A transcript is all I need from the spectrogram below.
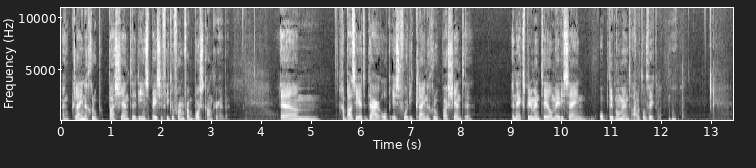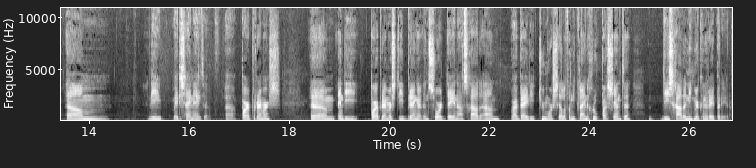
een kleine groep patiënten... die een specifieke vorm van borstkanker hebben. Um, gebaseerd daarop is voor die kleine groep patiënten... een experimenteel medicijn op dit moment aan het ontwikkelen. Um, die medicijnen heten uh, PARP-remmers. Um, en die PARP-remmers die brengen een soort DNA-schade aan waarbij die tumorcellen van die kleine groep patiënten... die schade niet meer kunnen repareren.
